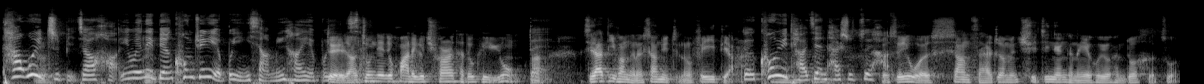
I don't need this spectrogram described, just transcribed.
它位置比较好，因为那边空军也不影响，民航也不，影响。对然后中间就画了一个圈儿，它都可以用。对。啊，其他地方可能上去只能飞一点儿。对空域条件它是最好的。所以我上次还专门去，今年可能也会有很多合作。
